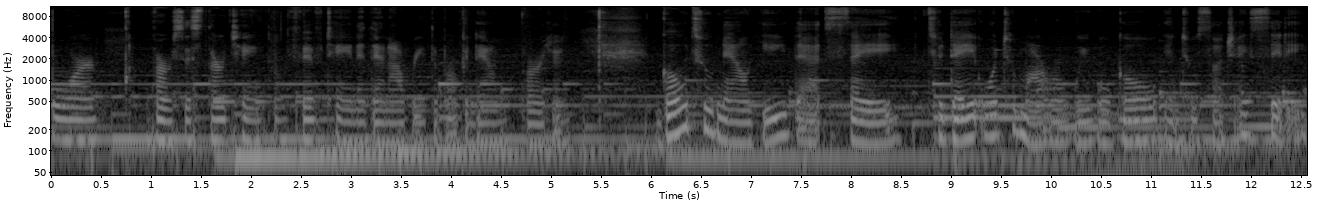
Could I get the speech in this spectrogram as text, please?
4, verses 13 through 15, and then I'll read the broken down version. Go to now, ye that say, Today or tomorrow we will go into such a city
